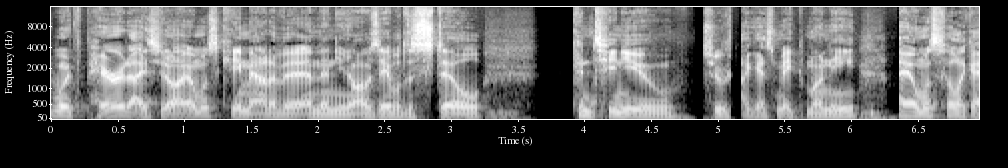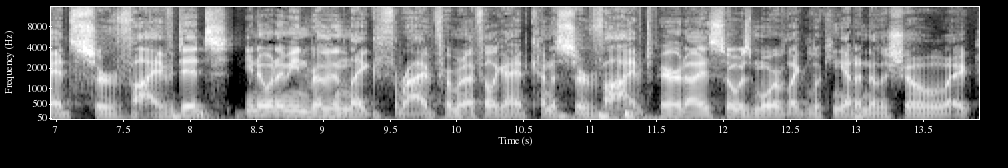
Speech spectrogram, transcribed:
with Paradise, you know, I almost came out of it and then, you know, I was able to still continue to, I guess, make money. I almost feel like I had survived it. You know what I mean? Rather than like thrived from it. I felt like I had kind of survived Paradise. So it was more of like looking at another show, like,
